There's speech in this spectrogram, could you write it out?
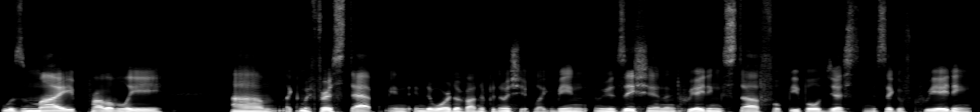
was my probably um, like my first step in in the world of entrepreneurship like being a musician and creating stuff for people just in the sake of creating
